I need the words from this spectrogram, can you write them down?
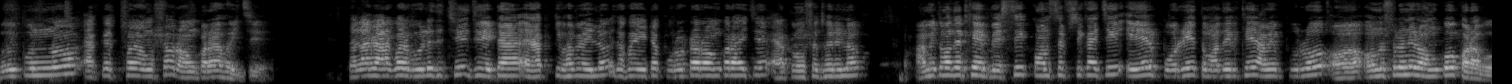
দুই পূর্ণ, একের ছয় অংশ রং করা হয়েছে। তাহলে আমি আরেকবার বলে দিচ্ছি যে এটা এক কীভাবে এলো দেখো এটা পুরোটা রং করা হয়েছে, এক অংশ ধরে নাও। আমি তোমাদেরকে বেসিক কনসেপ্ট শিখাইছি এর পরে তোমাদেরকে আমি পুরো অনুশীলনের অঙ্ক করাবো।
